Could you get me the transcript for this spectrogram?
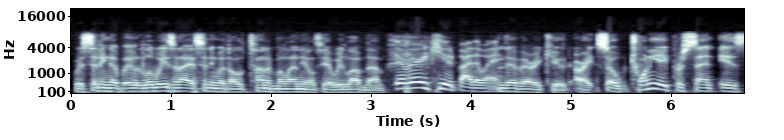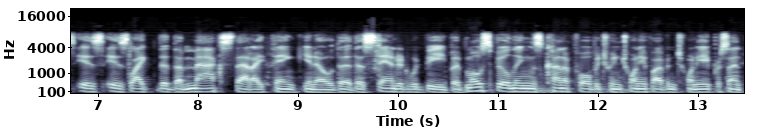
We're sitting up. Louise and I are sitting with a ton of millennials here. We love them. They're very cute, by the way. They're very cute. All right. So 28% is is is like the, the max that I think you know the the standard would be. But most buildings kind of fall between 25 and 28%.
